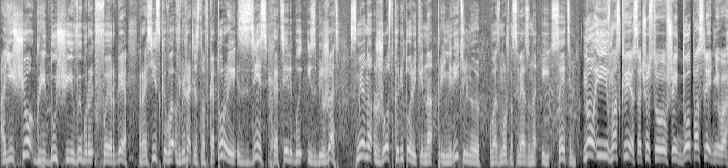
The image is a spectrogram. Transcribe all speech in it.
А еще грядущие выборы в ФРГ, российского вмешательства в которые здесь хотели бы избежать. Смена жесткой риторики на примирительную, возможно, связана и с этим. Но и в Москве, сочувствовавшей до последнего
